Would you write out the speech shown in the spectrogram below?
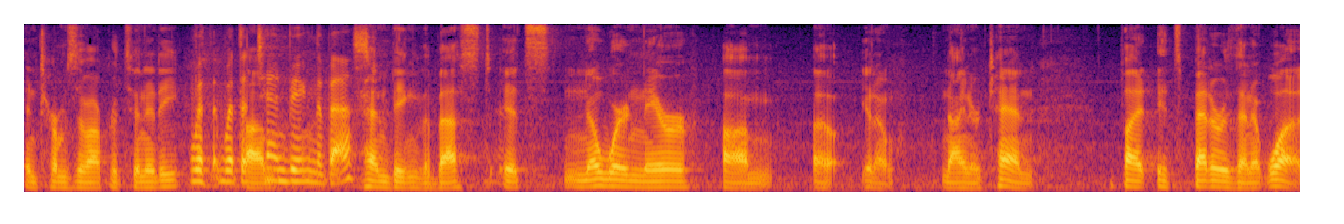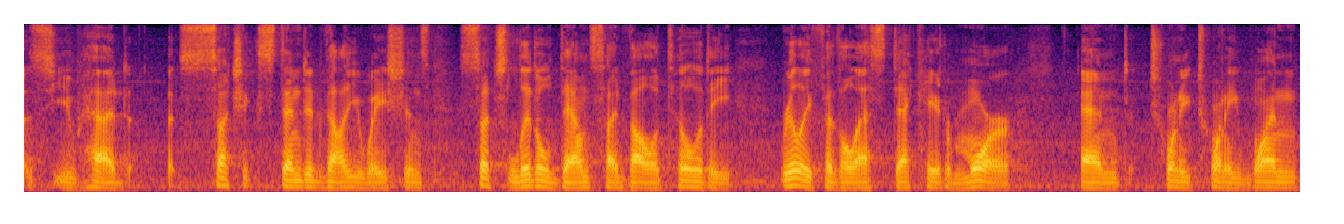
in terms of opportunity. With, with a um, 10 being the best? 10 being the best. It's nowhere near, um, uh, you know, nine or 10, but it's better than it was. You had such extended valuations, such little downside volatility, really for the last decade or more. And 2021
